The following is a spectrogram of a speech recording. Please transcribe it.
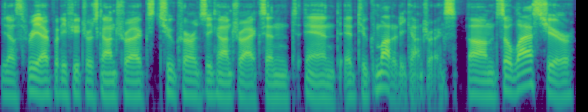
you know, three equity futures contracts, two currency contracts, and and and two commodity contracts. Um, so last year,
